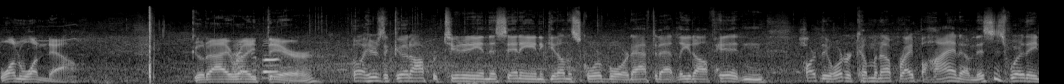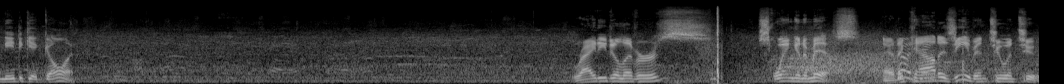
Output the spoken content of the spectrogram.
One-one now. Good eye right there. Well, here's a good opportunity in this inning to get on the scoreboard after that leadoff hit and hardly order coming up right behind them. This is where they need to get going. Righty delivers. Swing and a miss. And the count is even two and two.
